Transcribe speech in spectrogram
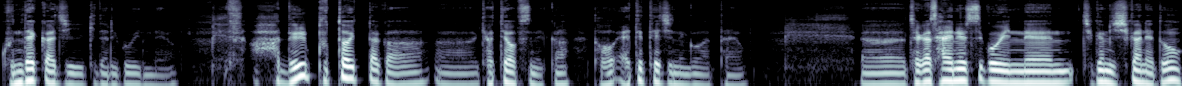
군대까지 기다리고 있네요. 아, 늘 붙어 있다가 어, 곁에 없으니까 더 애틋해지는 것 같아요. 어, 제가 사연을 쓰고 있는 지금 이 시간에도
